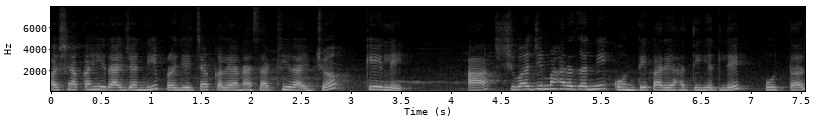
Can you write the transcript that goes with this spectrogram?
अशा काही राजांनी प्रजेच्या कल्याणासाठी राज्य केले. आ. शिवाजी महाराजांनी कोणते कार्य हाती घेतले? उत्तर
